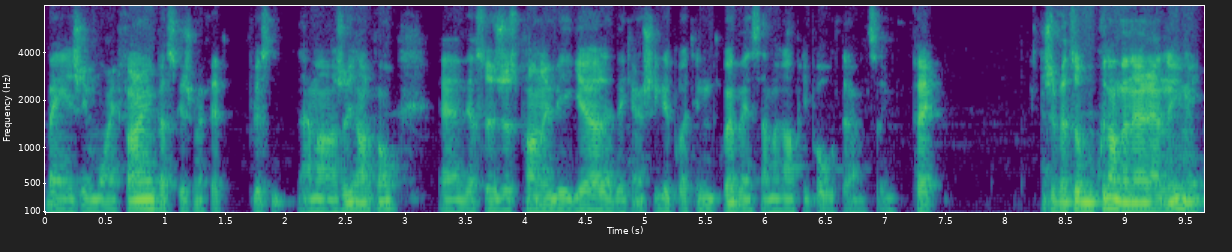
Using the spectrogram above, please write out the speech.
ben j'ai moins faim parce que je me fais plus à manger dans le fond, euh, versus juste prendre un bagel avec un shake de protéines ou quoi, ben ça me remplit pas autant. Fait j'ai fait ça beaucoup dans la dernière année, mais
